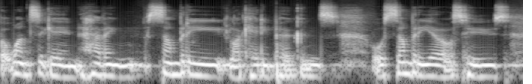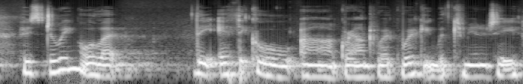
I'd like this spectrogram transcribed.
But once again, having somebody like Hetti Perkins or somebody else who's who's doing all that the ethical uh, groundwork, working with community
